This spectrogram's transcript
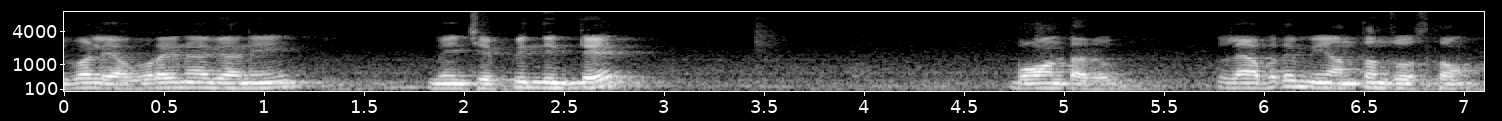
ఇవాళ ఎవరైనా కానీ మేము చెప్పింది తింటే బాగుంటారు లేకపోతే మీ అంతం చూస్తాం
